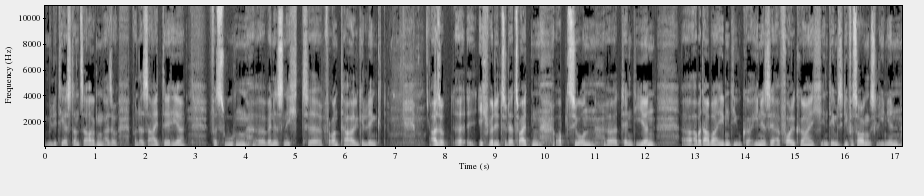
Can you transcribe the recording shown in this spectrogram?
Militärs dann sagen, also von der Seite her versuchen, wenn es nicht frontal gelingt, also äh, ich würde zu der zweiten Option äh, tendieren, äh, aber da war eben die Ukraine sehr erfolgreich, indem sie die Versorgungslinien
